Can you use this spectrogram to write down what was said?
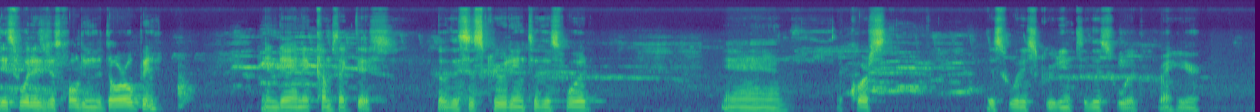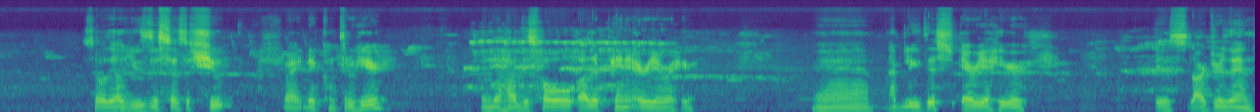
This wood is just holding the door open and then it comes like this. So this is screwed into this wood and of course this wood is screwed into this wood right here. So they'll use this as a chute right? They come through here and they'll have this whole other pin area right here. And I believe this area here is larger than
